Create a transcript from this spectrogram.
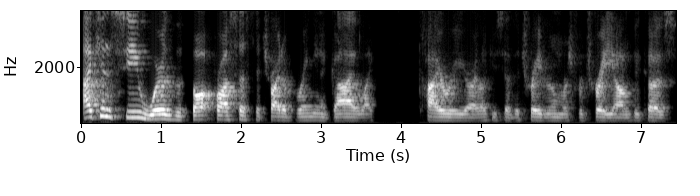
I can see where the thought process to try to bring in a guy like Kyrie or like you said, the trade rumors for Trae Young because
